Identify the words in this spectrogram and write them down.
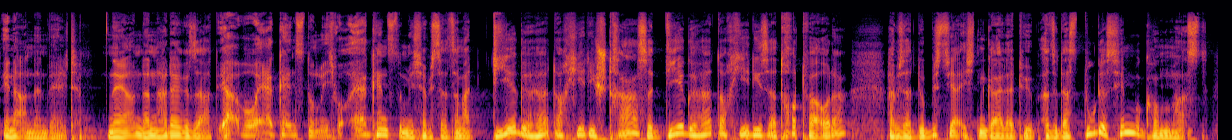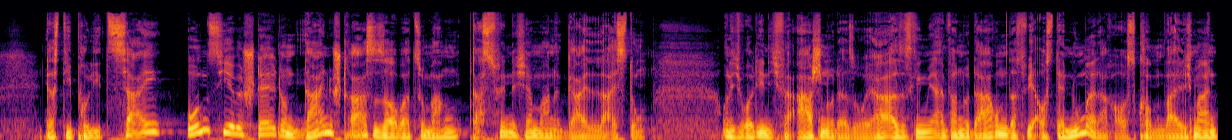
in einer anderen Welt. Naja, und dann hat er gesagt, ja, woher kennst du mich? Woher kennst du mich? Habe ich gesagt, sag mal, dir gehört doch hier die Straße, dir gehört doch hier dieser Trottwar, oder? Habe ich gesagt, du bist ja echt ein geiler Typ. Also, dass du das hinbekommen hast, dass die Polizei uns hier bestellt, um deine Straße sauber zu machen, das finde ich ja mal eine geile Leistung. Und ich wollte ihn nicht verarschen oder so, ja. Also es ging mir einfach nur darum, dass wir aus der Nummer da rauskommen, weil ich meine,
